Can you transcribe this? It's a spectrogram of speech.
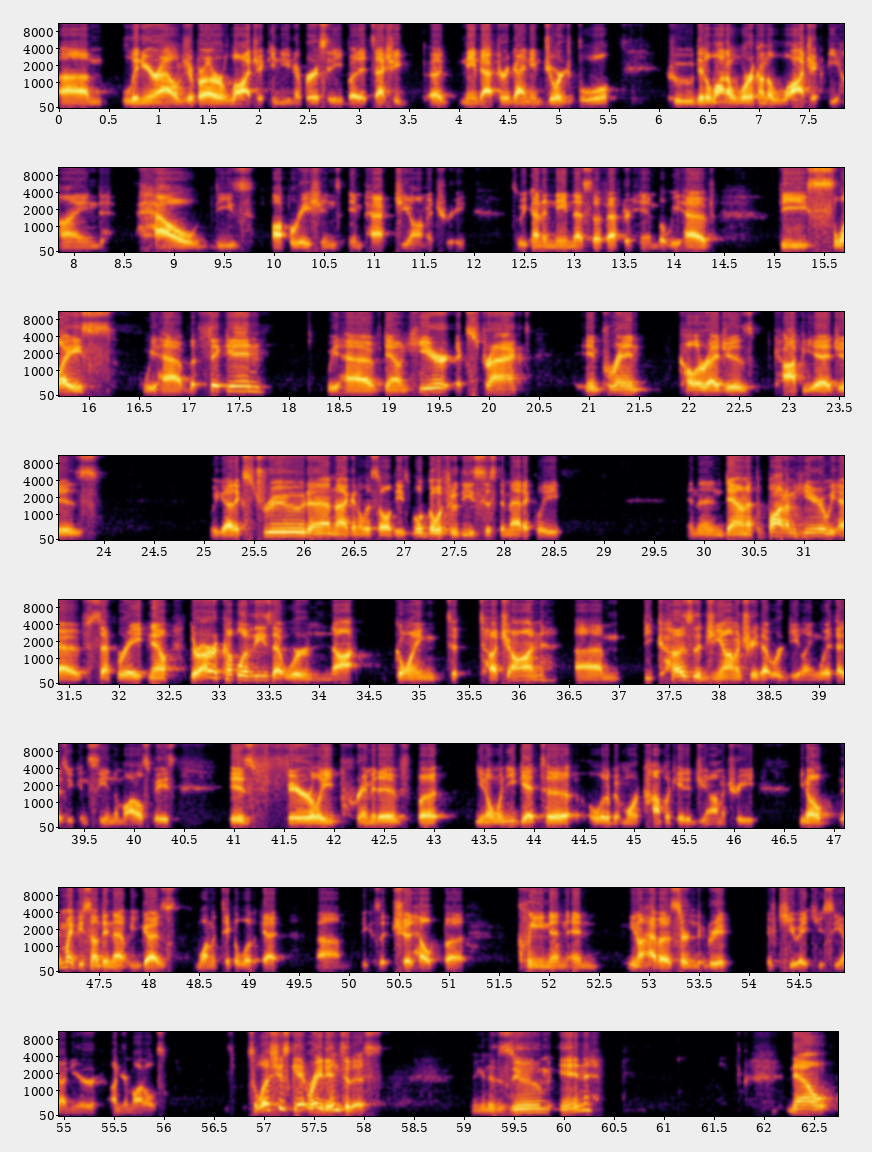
um, linear algebra or logic in university, but it's actually uh, named after a guy named George Boole, who did a lot of work on the logic behind how these operations impact geometry. So we kind of name that stuff after him. But we have the slice, we have the thicken, we have down here extract, imprint, color edges, copy edges. We got extrude. I'm not going to list all these. We'll go through these systematically. And then down at the bottom here, we have separate. Now, there are a couple of these that we're not going to touch on. Um, because the geometry that we're dealing with, as you can see in the model space, is fairly primitive, but you know, when you get to a little bit more complicated geometry, you know, it might be something that you guys want to take a look at um, because it should help uh, clean and, and, you know, have a certain degree of QA, QC on your, on your models. So let's just get right into this. I'm going to zoom in. Now,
